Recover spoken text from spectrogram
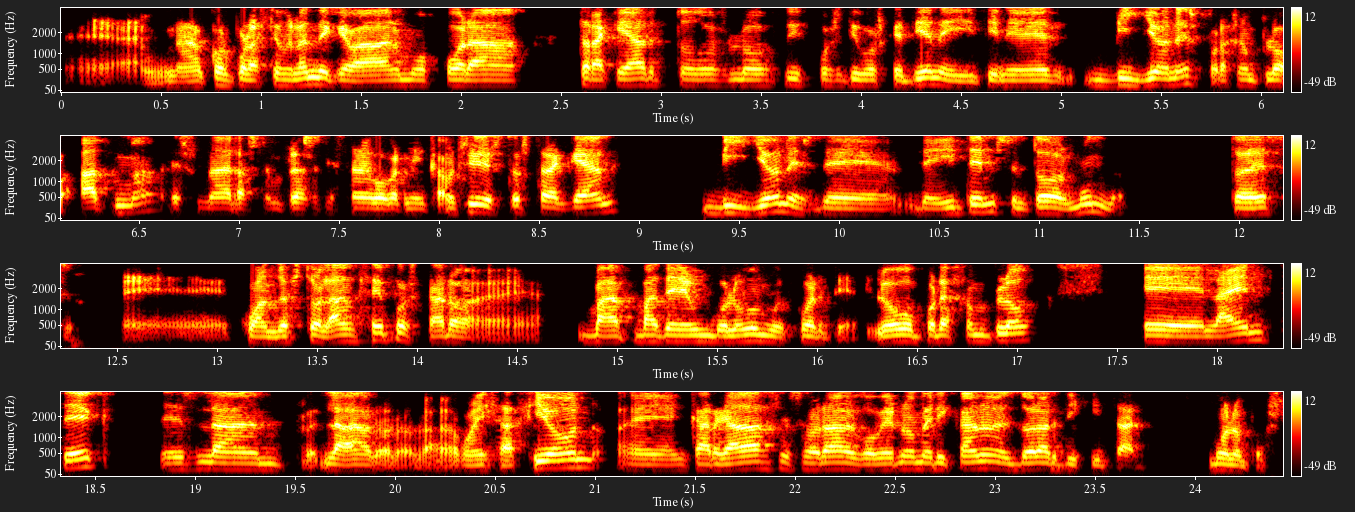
eh, una corporación grande que va a lo mejor a, traquear todos los dispositivos que tiene y tiene billones, por ejemplo, Atma es una de las empresas que está en el Governing Council, estos traquean billones de, ítems en todo el mundo. Entonces, eh, cuando esto lance, pues claro, eh, va, a tener un volumen muy fuerte. Luego, por ejemplo, eh, la ENTEC es la, organización encargada de asesorar al gobierno americano en el dólar digital. Bueno, pues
